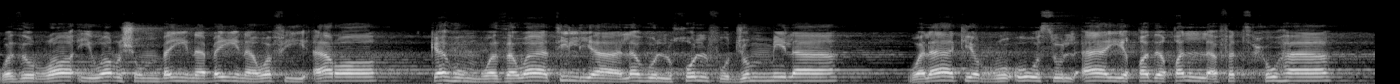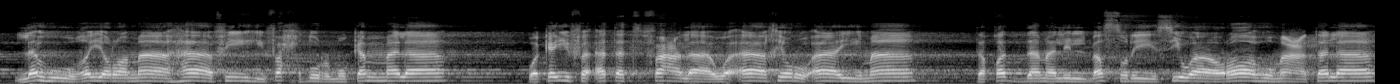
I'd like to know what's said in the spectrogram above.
وذراء ورش بين بين وفي أرى كهم وذوات اليا له الخلف جملا ولكن رؤوس الآي قد قل فتحها له غير ما ها فيه فاحضر مكملا. وكيف أتت فعلا وآخر آي ما تقدم للبصر سوى راه معتلا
